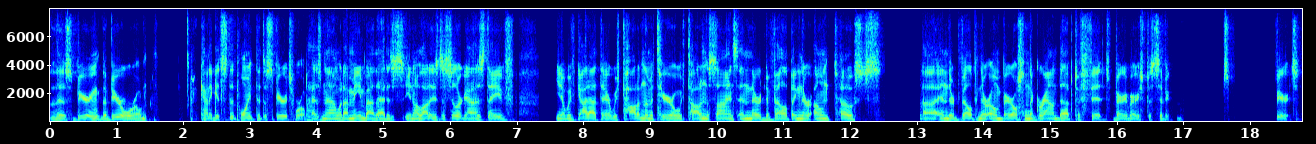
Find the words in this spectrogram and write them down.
this beer, the beer world kind of gets to the point that the spirits world has now. What I mean by that is, you know, a lot of these distiller guys, they've, you know, we've got out there, we've taught them the material, we've taught them the science, and they're developing their own toasts, uh, and they're developing their own barrels from the ground up to fit very, very specific spirits.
